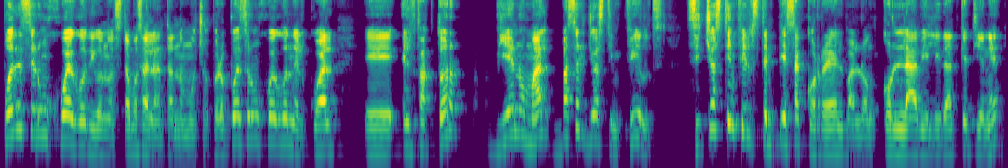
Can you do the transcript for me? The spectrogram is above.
puede ser un juego, digo, nos estamos adelantando mucho, pero puede ser un juego en el cual eh, el factor, bien o mal, va a ser Justin Fields. Si Justin Fields te empieza a correr el balón con la habilidad que tiene,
